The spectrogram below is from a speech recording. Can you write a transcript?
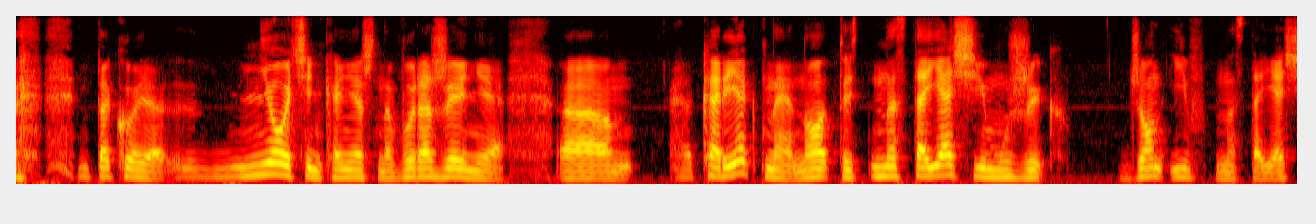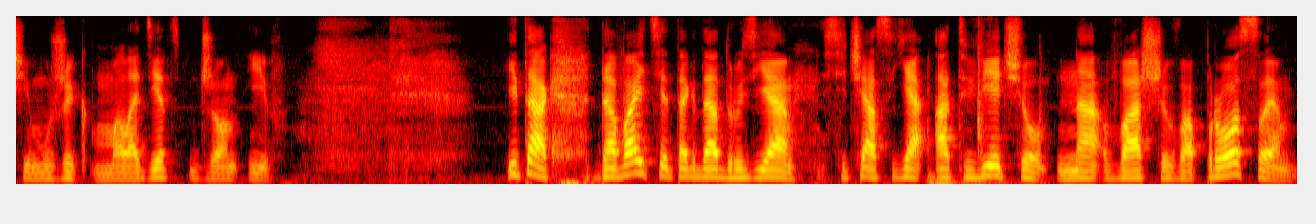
такое не очень, конечно, выражение корректное, но, то есть, настоящий мужик. Джон Ив настоящий мужик. Молодец, Джон Ив. Итак, давайте тогда, друзья, сейчас я отвечу на ваши вопросы.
